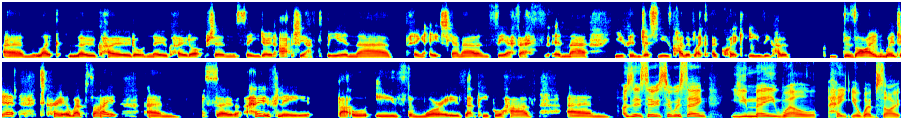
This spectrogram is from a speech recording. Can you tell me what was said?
Um, like low code or no code options. So you don't actually have to be in there putting HTML and CSS in there. You can just use kind of like a quick, easy kind of design widget to create a website. Um, so hopefully that will ease some worries that people have. Um, so, so we're saying you may well hate your website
